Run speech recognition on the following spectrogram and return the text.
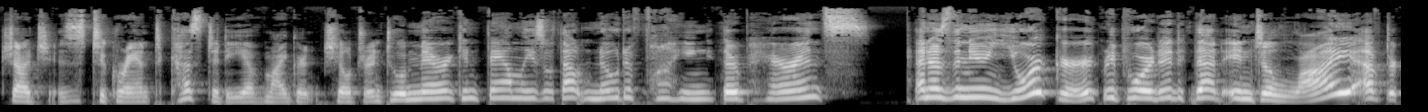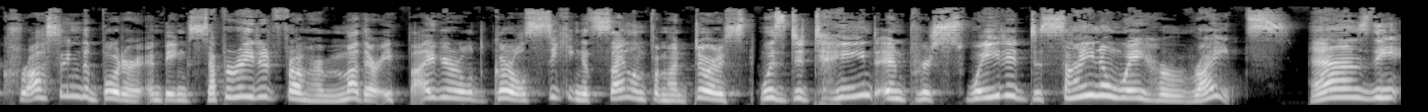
judges to grant custody of migrant children to American families without notifying their parents. And as the New Yorker reported that in July, after crossing the border and being separated from her mother, a five year old girl seeking asylum from Honduras was detained and persuaded to sign away her rights. As the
